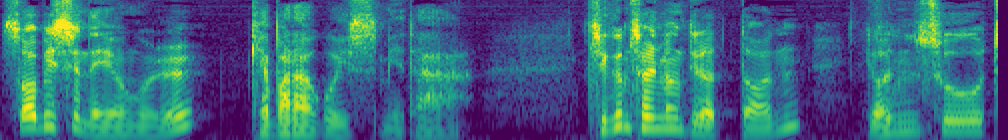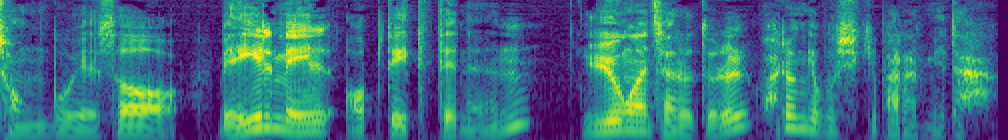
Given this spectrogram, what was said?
서비스 내용을 개발하고 있습니다. 지금 설명드렸던 연수 정보에서 매일매일 업데이트되는 유용한 자료들을 활용해 보시기 바랍니다.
